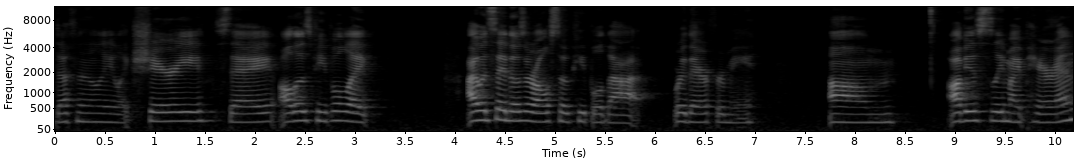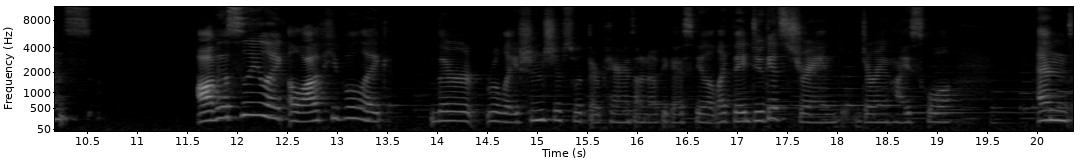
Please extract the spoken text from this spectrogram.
definitely like sherry say all those people like i would say those are also people that were there for me. Um obviously my parents obviously like a lot of people like their relationships with their parents, I don't know if you guys feel it, like they do get strained during high school and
